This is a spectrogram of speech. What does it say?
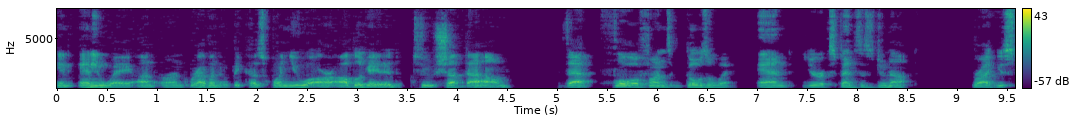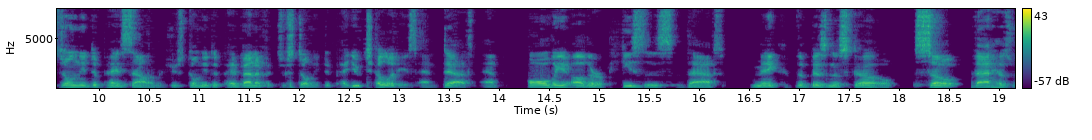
in any way on earned revenue. Because when you are obligated to shut down, that flow of funds goes away and your expenses do not, right? You still need to pay salaries. You still need to pay benefits. You still need to pay utilities and debt and all the other pieces that make the business go. So that has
